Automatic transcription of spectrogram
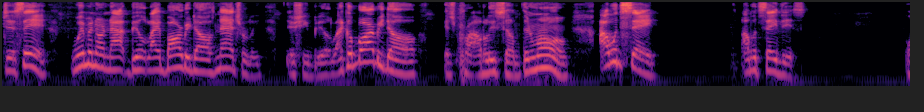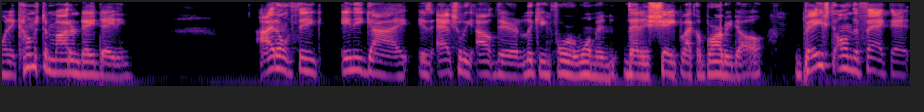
Just saying, women are not built like Barbie dolls naturally. If she built like a Barbie doll, it's probably something wrong. I would say, I would say this. When it comes to modern day dating, I don't think any guy is actually out there looking for a woman that is shaped like a Barbie doll, based on the fact that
